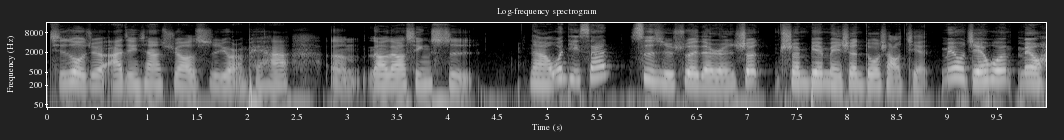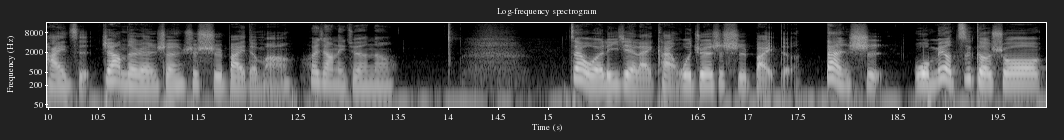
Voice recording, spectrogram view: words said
其实我觉得阿金现在需要的是有人陪他，嗯，聊聊心事。那问题三：四十岁的人生，身边没剩多少钱，没有结婚，没有孩子，这样的人生是失败的吗？会长，你觉得呢？在我的理解来看，我觉得是失败的。但是我没有资格说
